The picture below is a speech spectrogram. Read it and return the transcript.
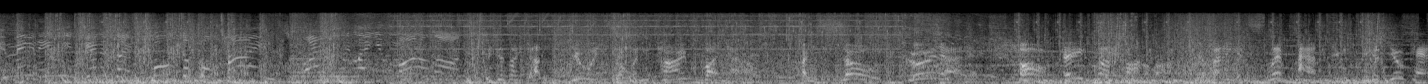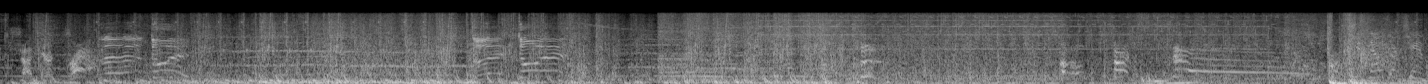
Committed alien genocide multiple times. Why would we let you monologue? Because I got to do it times by now. I'm so good at it. Oh, A plus monologue. You're letting it slip past you because you can't shut your trap. Let's do it. Let's do it. Oh, fuck! No! Now's our chance.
